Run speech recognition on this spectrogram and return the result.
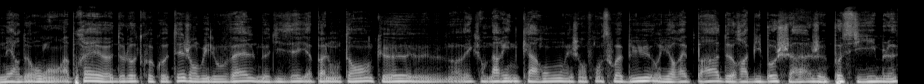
maire de Rouen. Après, euh, de l'autre côté, Jean-Louis Louvel me disait il n'y a pas longtemps que euh, avec Jean-Marine Caron et Jean-François Bure, il n'y aurait pas de rabibochage possible.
